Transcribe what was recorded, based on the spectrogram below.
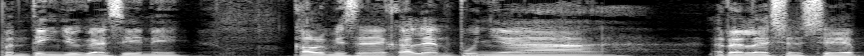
penting juga sih ini. Kalau misalnya kalian punya relationship,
